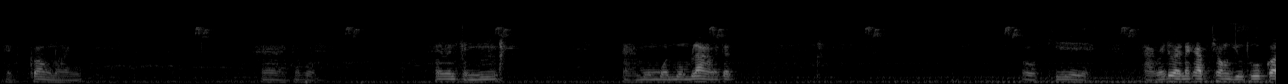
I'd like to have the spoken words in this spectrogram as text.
แผ่นกล้องหน่อยอ่าครับผม ให้มันเห็นอ่ามุมบนมุมล่างแล้วก็ โอเค ฝากไว้ด้วยนะครับ ช่อง YouTube ก็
